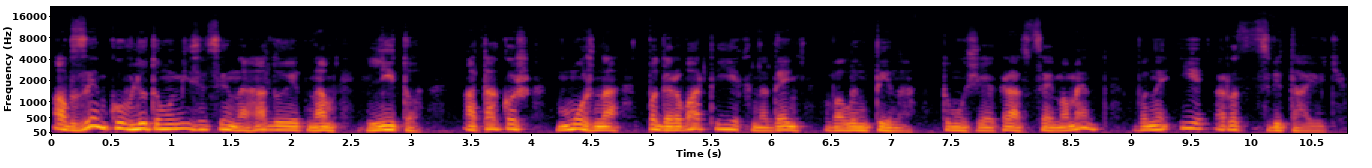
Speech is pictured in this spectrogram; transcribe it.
А взимку в лютому місяці нагадують нам літо, а також можна подарувати їх на День Валентина, тому що якраз в цей момент вони і розцвітають.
